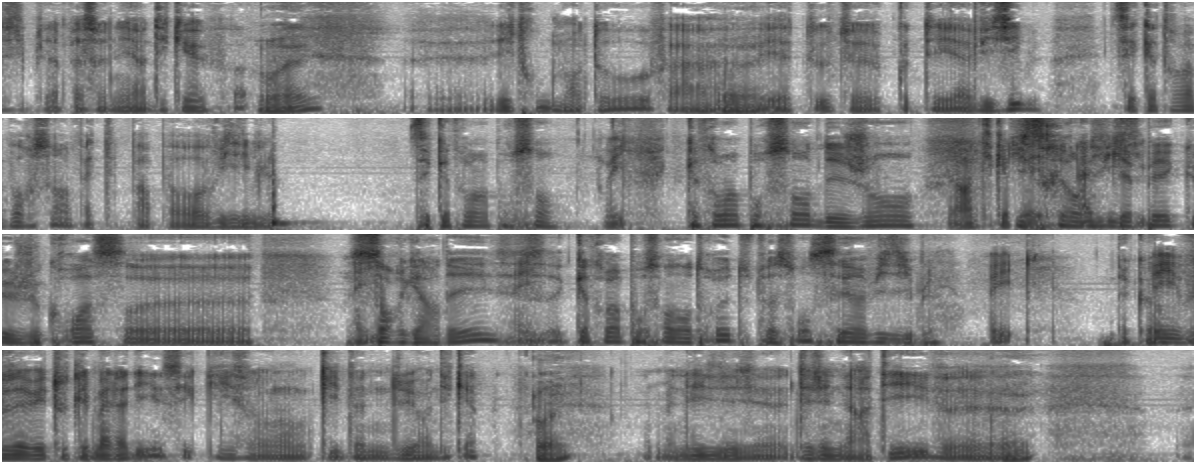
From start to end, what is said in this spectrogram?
si la personne est handicapée ou pas. ouais. Euh, les troubles mentaux, enfin, Ouais. il y a tout le côté invisible. C'est 80% en fait par rapport au visible. C'est 80%. Oui. 80% des gens qui seraient invisible. handicapés que je croise euh, Oui. sans regarder, Oui. c'est- 80% d'entre eux, de toute façon, c'est invisible. Oui. D'accord. Et vous avez toutes les maladies aussi qui, sont, qui donnent du handicap. Ouais. Les maladies dé- dégénératives, euh, Ouais. euh,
